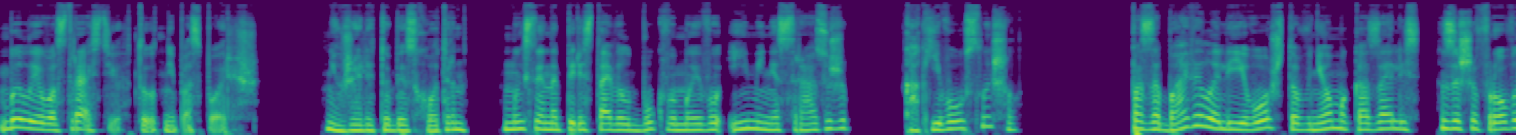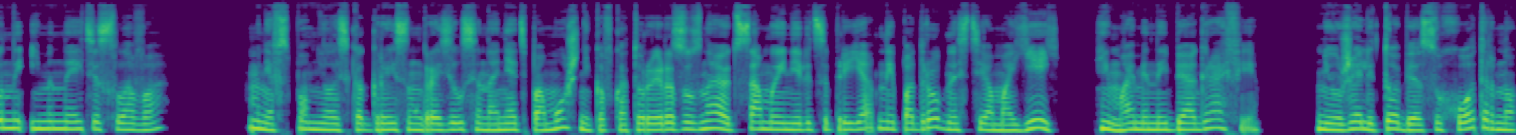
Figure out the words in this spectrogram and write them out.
было его страстью, тут не поспоришь. Неужели Тобиас Хоторн мысленно переставил буквы моего имени сразу же, как его услышал? Позабавило ли его, что в нём оказались зашифрованы именно эти слова? Мне вспомнилось, как Грейсон грозился нанять помощников, которые разузнают самые нелицеприятные подробности о моей и маминой биографии. Неужели Тобиасу Хоторну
